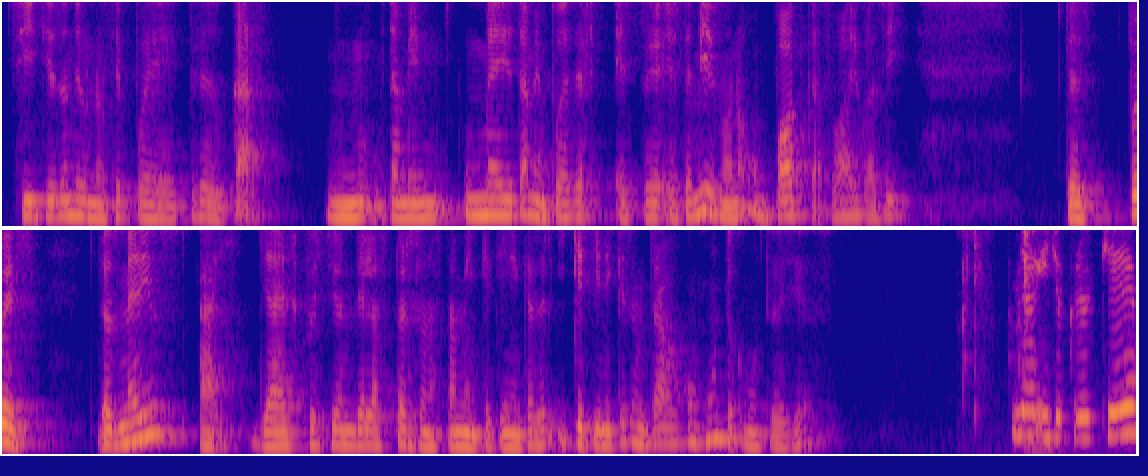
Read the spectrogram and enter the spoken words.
sitios donde uno se puede pues, educar. También un medio también puede ser este, este mismo, ¿no? Un podcast o algo así. Entonces, pues los medios hay, ya es cuestión de las personas también que tienen que hacer y que tiene que ser un trabajo conjunto, como tú decías. No, y yo creo que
